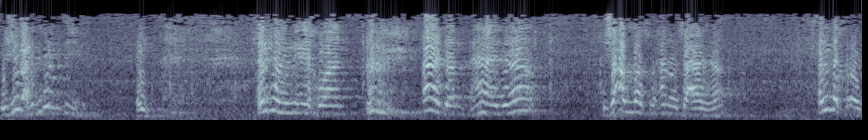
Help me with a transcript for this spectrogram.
يجي واحد اليوم تجحد المهم يا إخوان آدم هذا جعل الله سبحانه وتعالى المخرج.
